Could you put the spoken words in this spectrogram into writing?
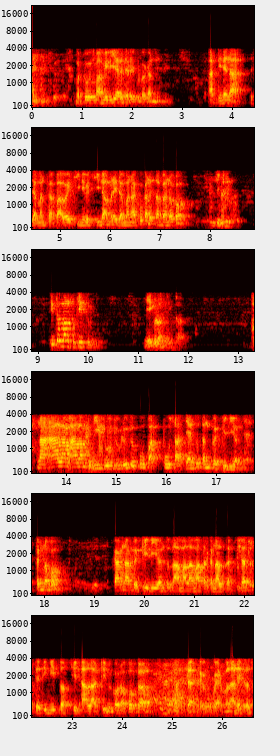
Mereka familiar dari pulau kan. Artinya nak zaman bapak wae jin wae Cina, mulai zaman aku kan tambah nopo. Itu memang begitu. Ini kalau cerita. Nah, alam-alam begitu dulu itu pusatnya itu teng Babylon. Teng nopo? Karena Babylon itu lama-lama terkenal Baghdad, terjadi mitos jin Aladin, kok nopo bang? Baghdad, melane terus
